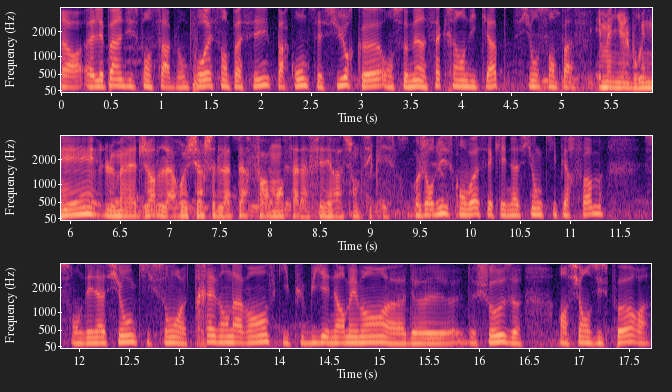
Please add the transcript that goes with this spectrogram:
Alors, elle n'est pas indispensable. On pourrait s'en passer. Par contre, c'est sûr qu'on se met un sacré handicap si on s'en passe. Emmanuel Brunet, le manager de la recherche et de la performance à la Fédération de cyclisme. Aujourd'hui, ce qu'on voit, c'est que les nations qui performent sont des nations qui sont euh, très en avance, qui publient énormément euh, de, choses en sciences du sport.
